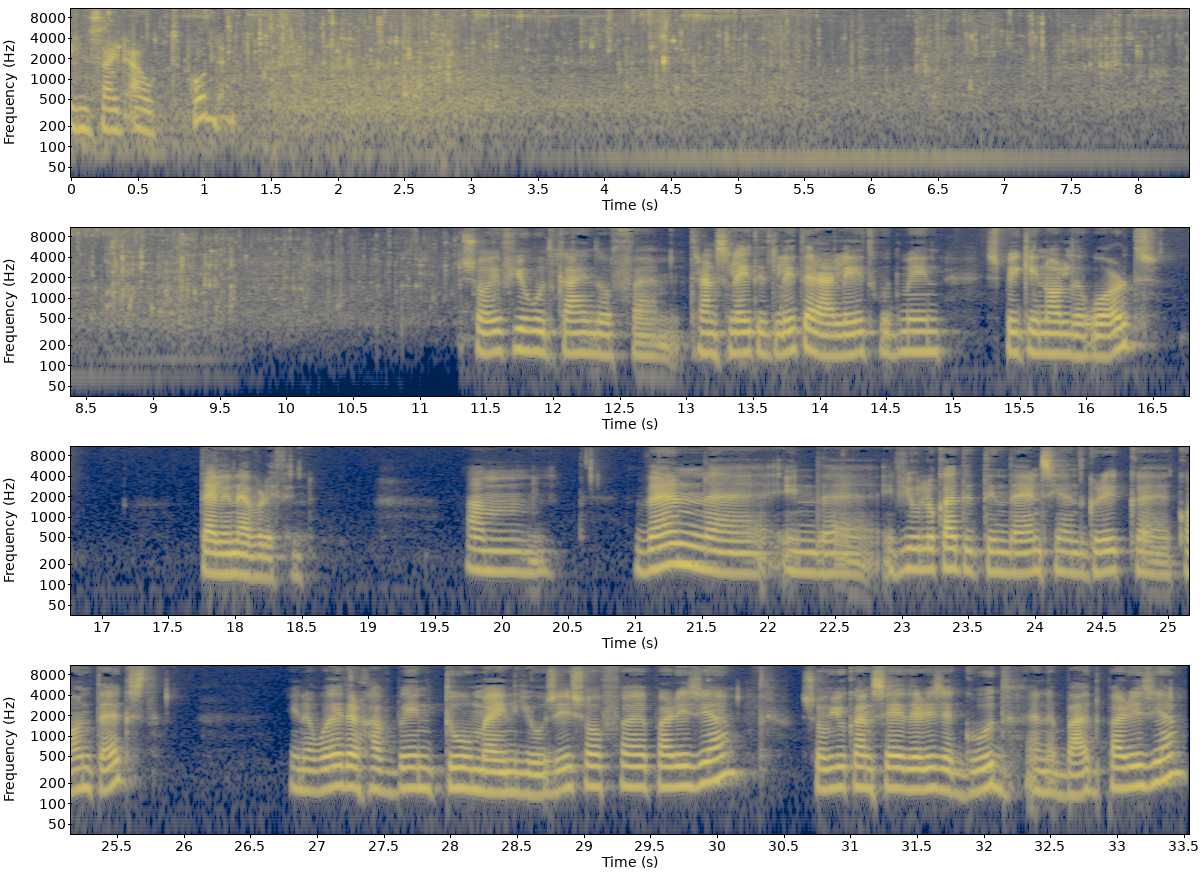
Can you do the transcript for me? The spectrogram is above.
Inside Out-podden. So if you would kind of um, translate it literally, it would mean speaking all the words, telling everything. Um, then, uh, in the if you look at it in the ancient Greek uh, context, in a way there have been two main uses of uh, parrhesia. So you can say there is a good and a bad parrhesia.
